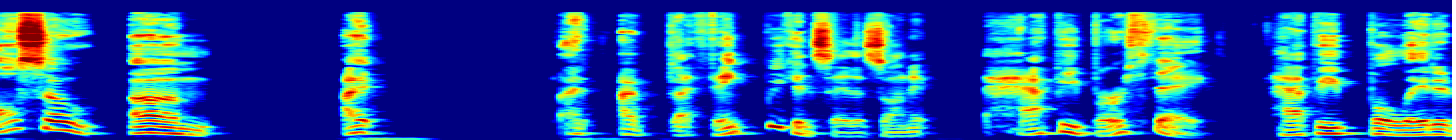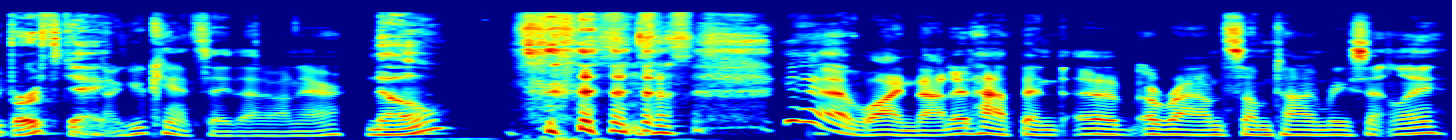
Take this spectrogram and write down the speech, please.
also, um, I, I, I, I think we can say this on it. Happy birthday! Happy belated birthday! no, you can't say that on air. No, yeah, why not? It happened uh, around sometime recently.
